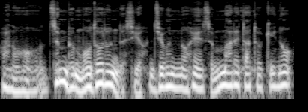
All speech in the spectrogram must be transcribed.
あの全部戻るんですよ自分の平成生まれた時の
